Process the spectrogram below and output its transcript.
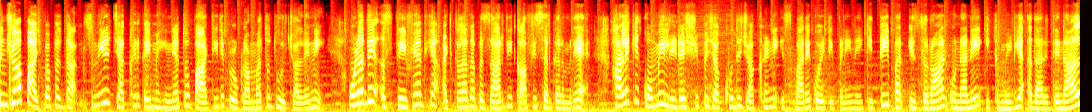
ਪੰਜਾਬ ਭਾਜਪਾ ਪ੍ਰਧਾਨ ਸੁਨੀਲ ਜਾਖੜ ਕਈ ਮਹੀਨਿਆਂ ਤੋਂ ਪਾਰਟੀ ਦੇ ਪ੍ਰੋਗਰਾਮਾਂ ਤੋਂ ਦੂਰ ਚੱਲ ਰਹੇ ਨੇ। ਉਹਨਾਂ ਦੇ ਅਸਤੀਫਿਆਂ ਦੀਆਂ ਅਟਕਲਾਂ ਦਾ ਬਾਜ਼ਾਰ ਵੀ ਕਾਫੀ ਸਰਗਰਮ ਰਿਹਾ ਹੈ। ਹਾਲਾਂਕਿ ਕੌਮੀ ਲੀਡਰਸ਼ਿਪ ਜਾਂ ਖੁਦ ਜਾਖੜ ਨੇ ਇਸ ਬਾਰੇ ਕੋਈ ਟਿੱਪਣੀ ਨਹੀਂ ਕੀਤੀ, ਪਰ ਇਸ ਦੌਰਾਨ ਉਹਨਾਂ ਨੇ ਇੱਕ ਮੀਡੀਆ ਅਦਾਰੇ ਦੇ ਨਾਲ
